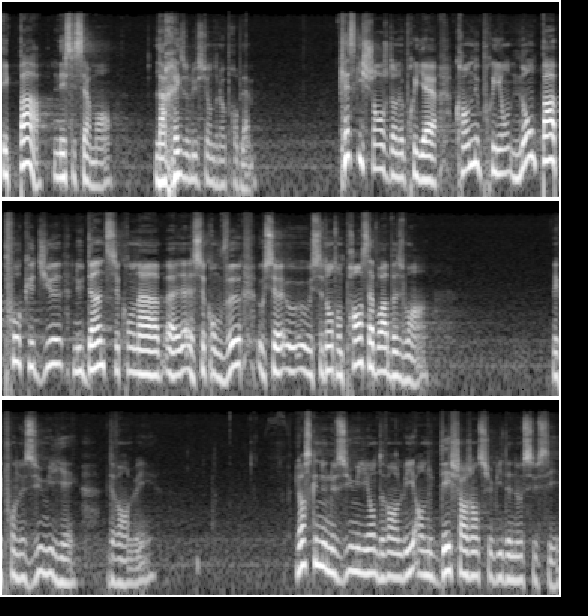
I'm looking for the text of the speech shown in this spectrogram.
et pas nécessairement la résolution de nos problèmes? Qu'est-ce qui change dans nos prières? Quand nous prions non pas pour que Dieu nous donne ce qu'on euh, veut ou ce dont on pense avoir besoin, mais pour nous humilier devant lui Lorsque nous nous humilions devant lui en nous déchargeant sur lui de nos soucis,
